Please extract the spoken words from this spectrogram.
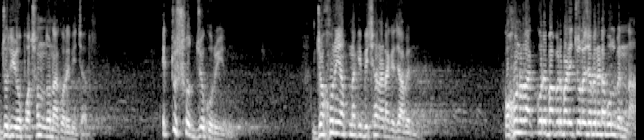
যদি ও পছন্দ না করে বিচার। একটু সহ্য করিয়েন। যখনই আপনাকে বিছানাটাকে যাবেন, কখনো রাগ করে বাপের বাড়ি চলে যাবেন এটা বলবেন না।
